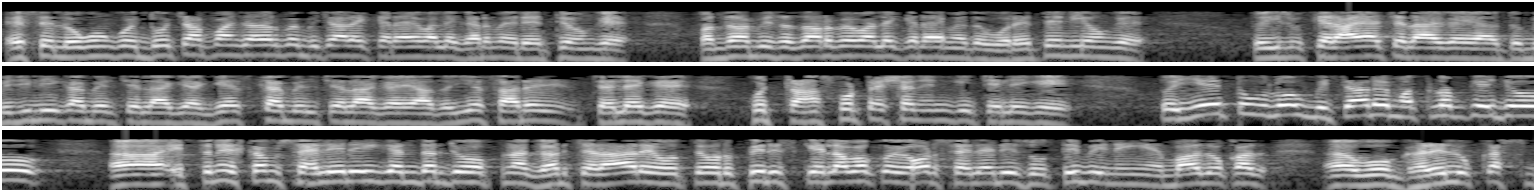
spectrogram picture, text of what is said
ایسے لوگوں کو، دو چار، پانچ ہزار روپے بےچارے کرائے والے گھر میں رہتے ہوں گے، پندرہ، بیس ہزار روپے والے کرائے میں تو وہ رہتے نہیں ہوں گے۔ تو اس میں کرایہ چلا گیا، تو بجلی کا بل چلا گیا، گیس کا بل چلا گیا، تو یہ سارے چلے گئے، کچھ ٹرانسپورٹیشن ان کی چلی گئی۔ تو یہ تو لوگ بےچارے مطلب کہ جو اتنے کم سیلری کے اندر جو اپنا گھر چلا رہے ہوتے اور پھر اس کے علاوہ کوئی اور سیلریز ہوتی بھی نہیں ہے بعض اوقات وہ گھریلو قسم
